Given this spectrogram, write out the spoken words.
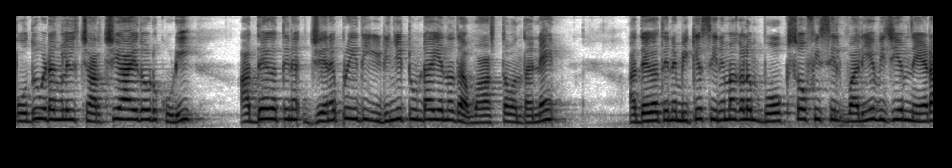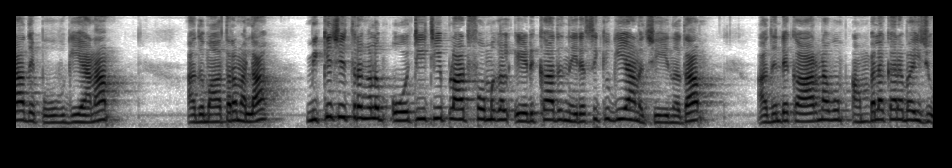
പൊതുവിടങ്ങളിൽ ചർച്ചയായതോടുകൂടി അദ്ദേഹത്തിന് ജനപ്രീതി ഇടിഞ്ഞിട്ടുണ്ട് എന്നത് വാസ്തവം തന്നെ. അദ്ദേഹത്തിന്റെ മിക്ക സിനിമകളും ബോക്സ് ഓഫീസിൽ വലിയ വിജയം നേടാതെ പോവുകയാണ്. അതുമാത്രമല്ല മിക്ക ചിത്രങ്ങളും ഒ ടി ടി പ്ലാറ്റ്ഫോമുകൾ എടുക്കാതെ നിരസിക്കുകയാണ് ചെയ്യുന്നത്. അതിന്റെ കാരണവും അമ്പലക്കര ബൈജു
